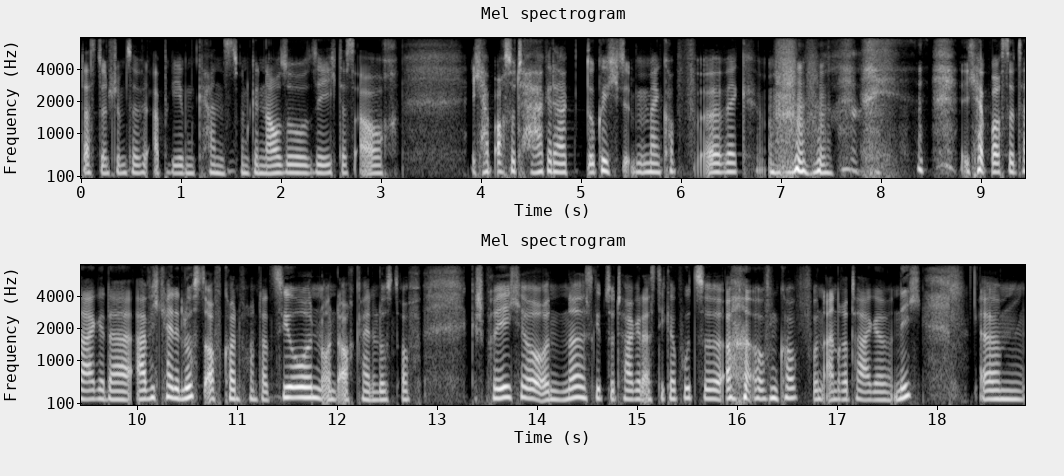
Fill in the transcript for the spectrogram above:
dass du einen Stimmzettel abgeben kannst. Und genauso sehe ich das auch ich habe auch so Tage, da ducke ich meinen Kopf äh, weg. ich habe auch so Tage, da habe ich keine Lust auf Konfrontation und auch keine Lust auf Gespräche. Und ne, es gibt so Tage, da ist die Kapuze auf dem Kopf und andere Tage nicht. Ähm,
